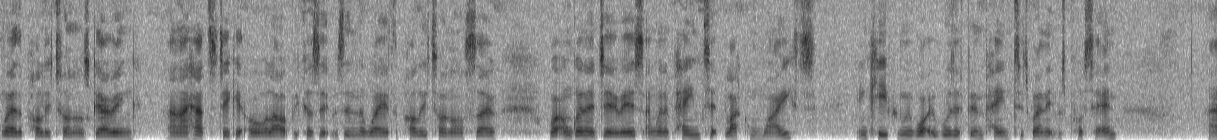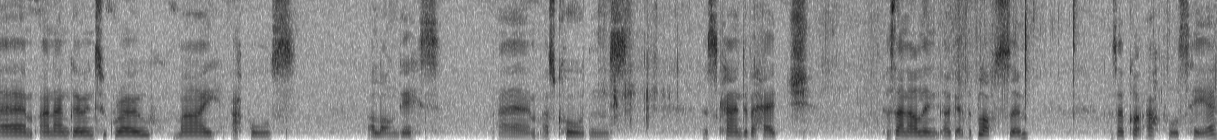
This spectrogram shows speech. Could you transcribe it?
where the polytunnel's going and I had to dig it all out because it was in the way of the polytunnel so what I'm going to do is I'm going to paint it black and white in keeping with what it would have been painted when it was put in um, and I'm going to grow my apples along it um, as cordons as kind of a hedge because then I'll, I'll get the blossom because I've got apples here.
